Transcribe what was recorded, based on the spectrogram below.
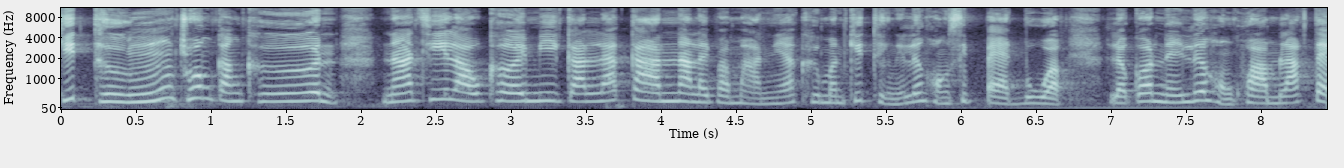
คิดถึงช่วงกลางคืนนะที่เราเคยมีกันและกันอะไรประมาณนี้คือมันคิดถึงในเรื่องของ 18 บวก แล้วก็ในเรื่องของความรักแต่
